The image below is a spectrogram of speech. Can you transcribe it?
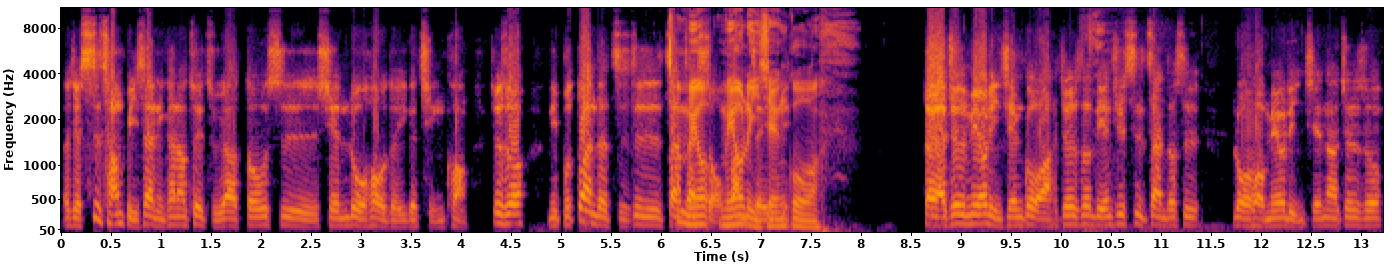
而且四场比赛你看到最主要都是先落后的一个情况，就是说你不断的只是站在守没有领先过，对啊，就是没有领先过啊，就是说连续四战都是落后没有领先，那就是说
